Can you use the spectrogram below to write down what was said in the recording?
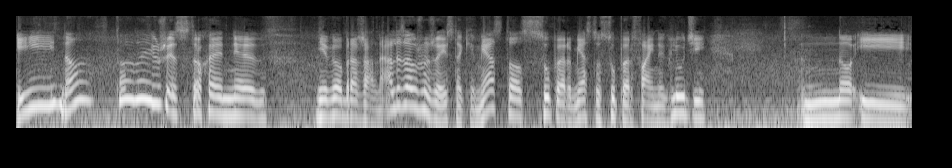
I no, to już jest trochę nie, niewyobrażalne. Ale załóżmy, że jest takie miasto, super, miasto super fajnych ludzi, no i,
